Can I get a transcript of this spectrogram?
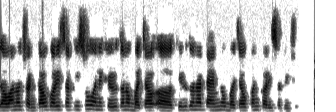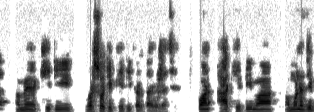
દવાનો છંટકાવ કરી શકીશું અને ખેડૂતોનો બચાવ ખેડૂતોના ટાઈમનો બચાવ પણ કરી શકીશું. અમે ખેતી, વર્ષોથી ખેતી કરતા આવેલા છે. પણ આ ખેતીમાં અમને જે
